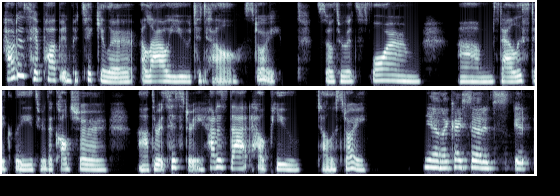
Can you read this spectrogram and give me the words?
how does hip hop in particular allow you to tell story? So, through its form, um, stylistically, through the culture, uh, through its history, how does that help you tell a story? Yeah, like I said, it's it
